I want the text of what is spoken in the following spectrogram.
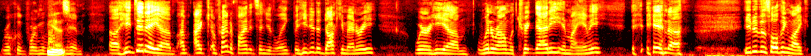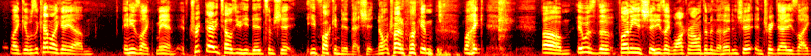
real quick before we move on Yes. from him. Uh, he did a. Um, I'm, I, I'm trying to find it, send you the link, but he did a documentary where he um, went around with Trick Daddy in Miami, and uh, he did this whole thing like like it was kind of like a. And he's like, man, if Trick Daddy tells you he did some shit, he fucking did that shit. Don't try to fucking like. Um, it was the funniest shit. He's like walking around with him in the hood and shit, and Trick Daddy's like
